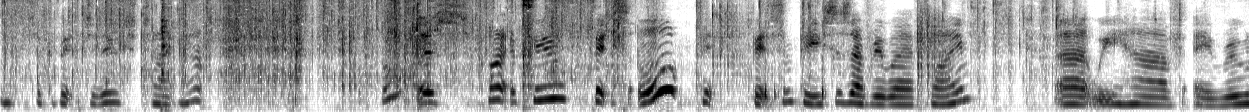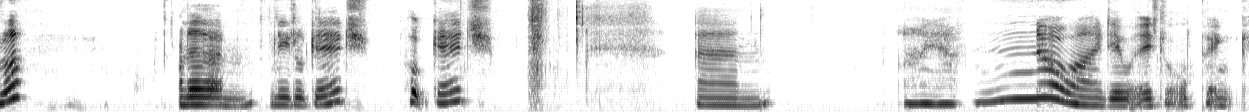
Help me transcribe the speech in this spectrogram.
it took a bit to do to tighten up. Oh, there's quite a few bits, oh, bit, bits and pieces everywhere flying. Uh, we have a ruler, a um, needle gauge, hook gauge, no idea what these little pink.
